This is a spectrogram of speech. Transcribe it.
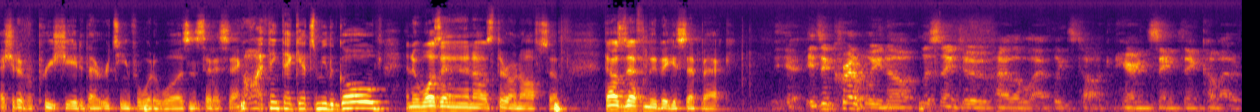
i should have appreciated that routine for what it was instead of saying oh i think that gets me the gold. And it wasn't. And then i was thrown off. So that was definitely the biggest setback it's incredible, you know, listening to high level athletes talk and hearing the same thing come out of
